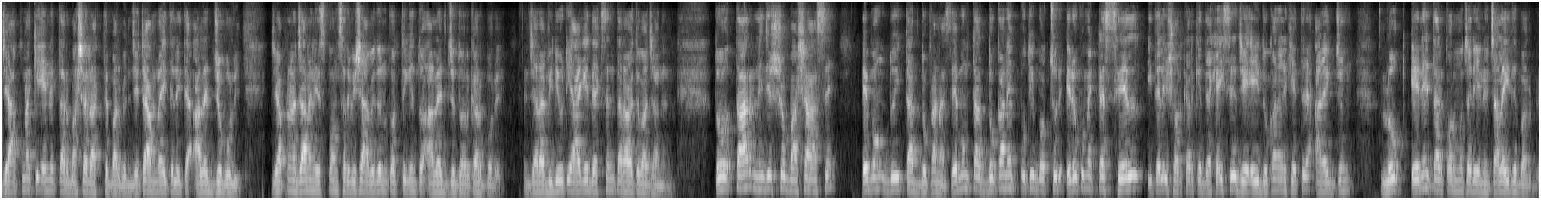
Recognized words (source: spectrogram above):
যে আপনাকে এনে তার বাসা রাখতে পারবেন, যেটা আমরা ইতালিতে আলেজ্য বলি। যে আপনারা জানেন স্পন্সর বিষয়ে আবেদন করতে কিন্তু আলেজ্য দরকার পড়ে। যারা ভিডিওটি আগে দেখছেন, তারা হয়তো বা জানেন। তো তার নিজস্ব বাসা আছে এবং দুই তার দোকান আছে। এবং তার দোকানে প্রতি বছর এরকম একটা সেল ইতালি সরকারকে দেখাইছে যে এই দোকানের ক্ষেত্রে আরেকজন লোক এনে তার কর্মচারী এনে চালাইতে পারবে।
